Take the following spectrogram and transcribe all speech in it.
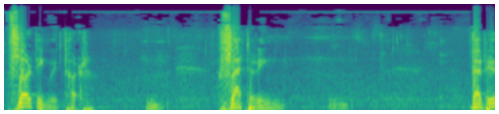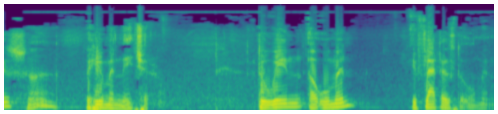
flirting with her, mm. flattering. Mm. That is uh, the human nature. To win a woman, he flatters the woman.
